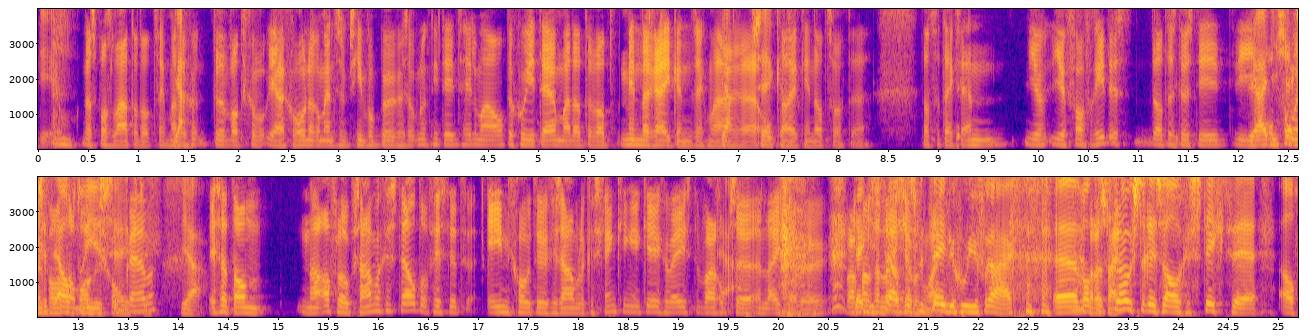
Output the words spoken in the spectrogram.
eeuw. Dat is pas later dat zeg maar de, de wat gewo ja, gewonere mensen, misschien voor burgers ook nog niet eens helemaal de goede term, maar dat er wat minder rijken zeg maar. Opduiken in dat soort, uh, dat soort teksten. En je, je favoriet is, dat is dus die, die Ja, die van ze allemaal geschonken 1173. hebben. Ja. Is dat dan na afloop samengesteld of is dit één grote gezamenlijke schenking een keer geweest waarop Ja. ze een lijstje hebben? Kijk, ze die een stelt dus meteen een goede vraag. Uh, want het fijn. klooster is al gesticht uh, al,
